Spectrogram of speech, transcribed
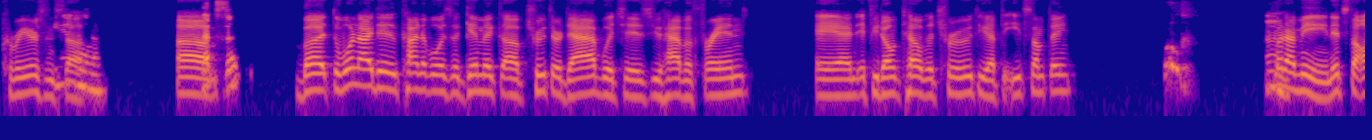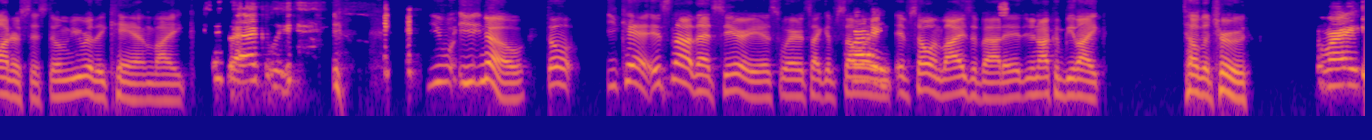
careers and yeah. stuff. Um, That's. But the one I did kind of was a gimmick of truth or dab, which is you have a friend and if you don't tell the truth, you have to eat something. Mm. But I mean, it's the honor system. You really can like exactly. you you know don't you can't. It's not that serious. Where it's like if someone Right. if someone lies about it, you're not gonna be like tell the truth. Right.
